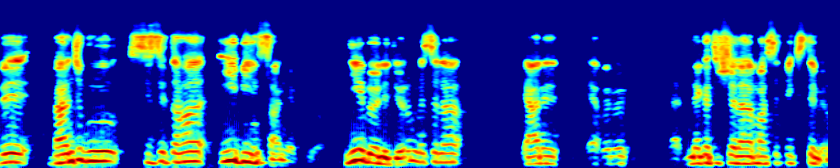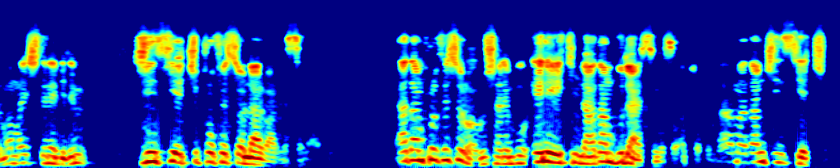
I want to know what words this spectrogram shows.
Ve bence bu sizi daha iyi bir insan yapıyor. Niye böyle diyorum? Mesela yani, yani negatif şeylerden bahsetmek istemiyorum ama işte ne bileyim cinsiyetçi profesörler var mesela. Adam profesör olmuş. Hani bu en eğitimli adam bu dersi mesela toplumda. Ama adam cinsiyetçi.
